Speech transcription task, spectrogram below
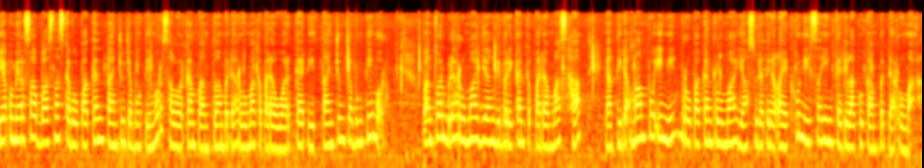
Ya pemirsa, Basnas Kabupaten Tanjung Jabung Timur salurkan bantuan bedah rumah kepada warga di Tanjung Jabung Timur. Bantuan bedah rumah yang diberikan kepada Mashab yang tidak mampu ini merupakan rumah yang sudah tidak layak huni sehingga dilakukan bedah rumah.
